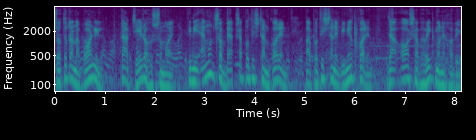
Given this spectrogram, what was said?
যতটা না বর্ণিল, তার চেয়ে রহস্যময়। তিনি এমন সব ব্যবসা প্রতিষ্ঠান করেন বা প্রতিষ্ঠানে বিনিয়োগ করেন যা অস্বাভাবিক মনে হবে।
